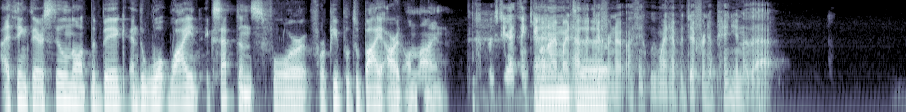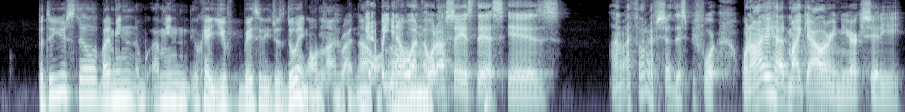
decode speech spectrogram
i think there's still not the big and the wide acceptance for for people to buy art online. But see i think you and, and i might have uh, a different i think we might have a different opinion of that. But do you still but i mean i mean okay you're basically just doing online right now yeah but you know um, what what i'll say is this is I, I, thought I've said this before. When I had my gallery in New York City,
